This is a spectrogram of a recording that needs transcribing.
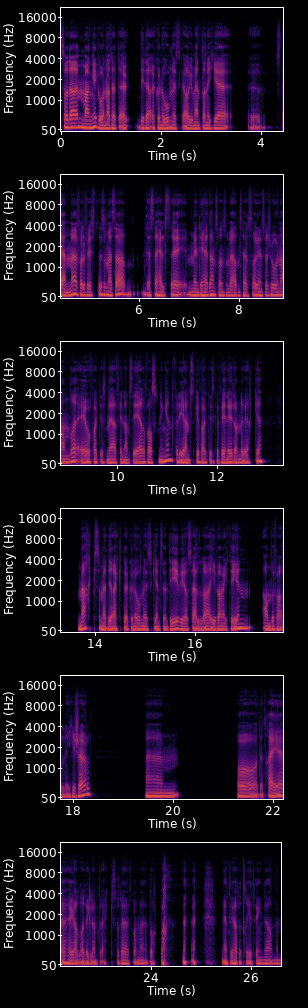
Så det er mange grunner til at de der økonomiske argumentene ikke stemmer. For det første, som jeg sa, disse helsemyndighetene, sånn som Verdens helseorganisasjon og andre, er jo faktisk med å finansiere forskningen, for de ønsker faktisk å finne ut om det virker. Merk, som er direkte økonomisk insentiv i å selge Ivermectin, anbefaler ikke sjøl. Um, ehm, og det tredje har jeg allerede glemt vekk, så det får vi droppe. Mente jeg hadde tre ting der, men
